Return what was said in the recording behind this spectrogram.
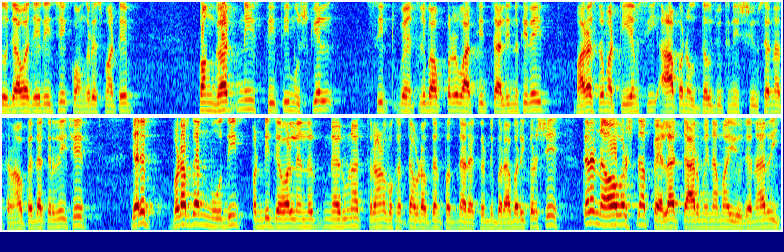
યોજાવા જઈ રહી છે. કોંગ્રેસ માટે પંઘાટની સ્થિતિ મુશ્કેલ. સીટ વહેંચણી બાબત પર વાતચીત ચાલી નથી રહી. મહારાષ્ટ્રમાં ટીએમસી, આપ અને ઉદ્ધવ જૂથની શિવસેના તણાવ પેદા કરી રહી છે. જ્યારે વડાપ્રધાન મોદી, પંડિત જવાહરલાલ નહેરુના ત્રણ વખતના વડાપ્રધાન પદના રેકોર્ડની બરાબરી કરશે, ત્યારે નવા વર્ષના પહેલા ચાર મહિનામાં યોજાનારી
